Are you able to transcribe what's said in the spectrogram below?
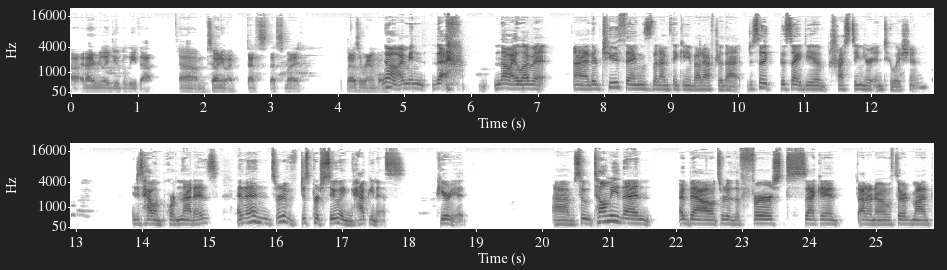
uh, and I really do believe that. Um, so anyway, that's that's my that was a ramble. No, I mean that. No, I love it. Uh, there are two things that I'm thinking about after that. Just like this idea of trusting your intuition and just how important that is. And then sort of just pursuing happiness, period. Um, so tell me then about sort of the first, second, I don't know, third month.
